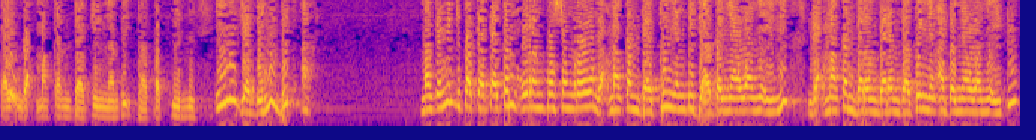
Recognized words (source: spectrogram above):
Kalau nggak makan daging nanti dapat ini. Ini jadinya bid'ah. Makanya kita katakan orang posong roh nggak makan daging yang tidak ada nyawanya ini, nggak makan barang-barang daging yang ada nyawanya itu,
